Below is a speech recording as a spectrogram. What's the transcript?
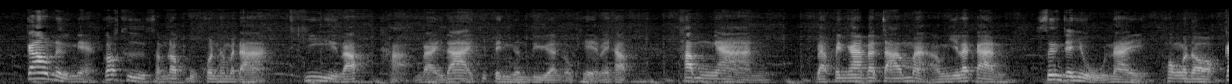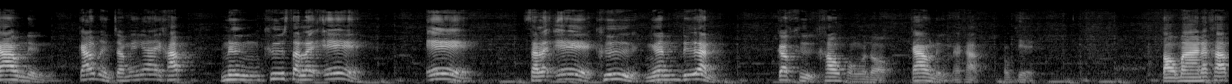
91เนี่ยก็คือสำหรับบุคคลธรรมดาที่รับฐานรายได้ที่เป็นเงินเดือนโอเคไหมครับทำงานแบบเป็นงานประจำอะเอางี้ละกัน ซึ่งจะอยู่ในพงด91 91จำง่ายๆครับ 1 คือสระเอ A สระเอคือเงินเดือน ก็คือเข้าพงด91 นะครับโอเค ต่อมานะครับ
